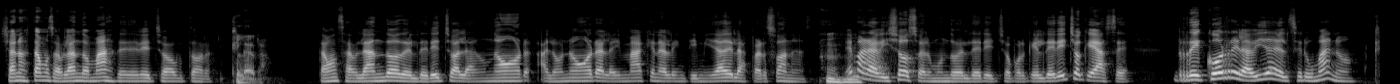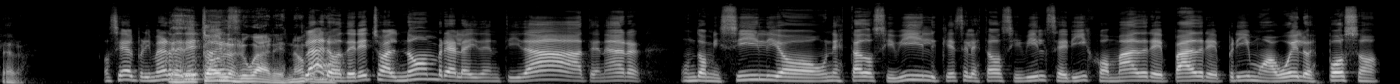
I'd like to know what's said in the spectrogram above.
ya no estamos hablando más de derecho a autor. Claro. Estamos hablando del derecho al honor, al honor, a la imagen, a la intimidad de las personas. Es maravilloso el mundo del derecho, porque el derecho que hace recorre la vida del ser humano. Claro. O sea, el primer Desde derecho todos es, los lugares, ¿no? claro, Como- derecho al nombre, a la identidad, a tener un domicilio, un estado civil, que es el estado civil, ser hijo, madre, padre, primo, abuelo, esposo,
